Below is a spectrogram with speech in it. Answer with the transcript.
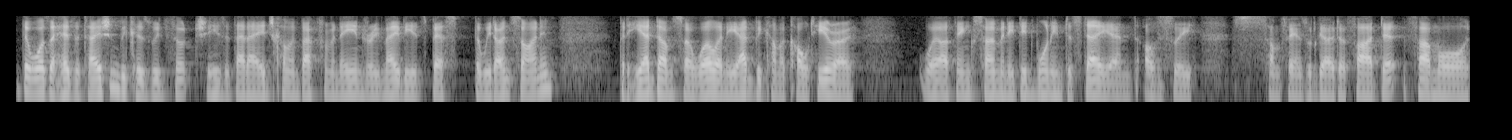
there was a hesitation because we thought he's at that age coming back from a knee injury. Maybe it's best that we don't sign him. But he had done so well and he had become a cult hero where I think so many did want him to stay. And obviously, some fans would go to far de- far more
